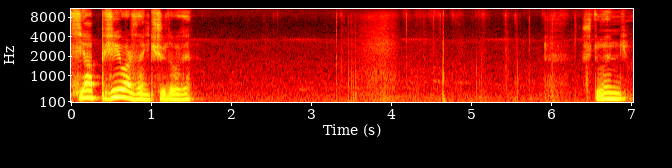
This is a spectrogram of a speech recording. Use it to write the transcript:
Siyah bir şey var sanki şurada bakın. Şurada ben...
